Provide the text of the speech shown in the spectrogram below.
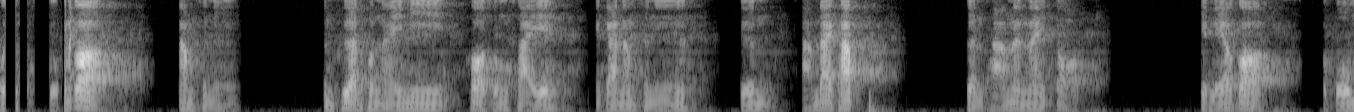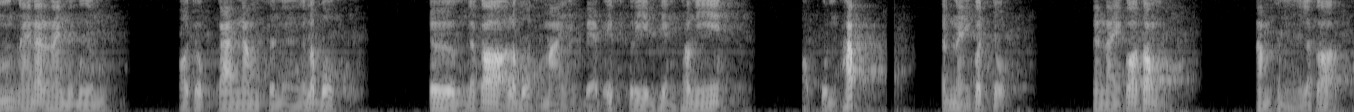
ก็จบ แล้วก็นำเสนอ เพื่อนๆคนไหนมีข้อสงสัยในการนำเสนอเชิญถามได้ครับ เพื่อนถามนายนายตอบ เสร็จแล้วก็กับผมนายนายนายหมู่มืนขอจบการนำเสนอระบบเดิมแล้วก็ระบบใหม่แบบเอ็กซ์ตรีมเพียงเท่านี้ ขอบคุณครับด้านในก็จบด้านในก็ต้องนำเสนอแล้วก็ท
